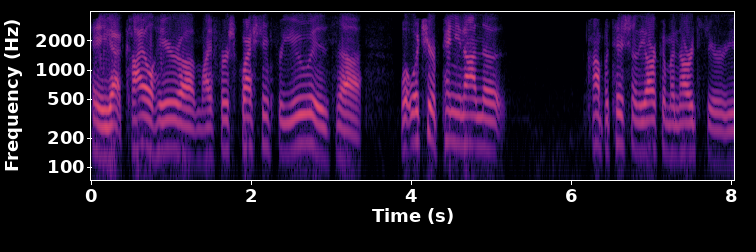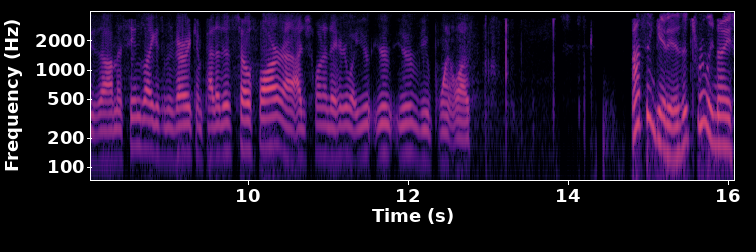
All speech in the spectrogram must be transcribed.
Hey, you got Kyle here. Uh, my first question for you is, uh, what, what's your opinion on the competition of the ARCA Menard series. Um, it seems like it's been very competitive so far. Uh, I just wanted to hear what your, your your viewpoint was. I think it is. It's really nice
